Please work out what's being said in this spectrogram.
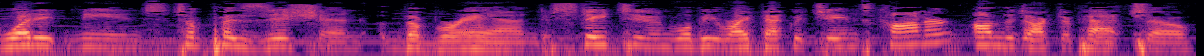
what it means to position the brand. Stay tuned. We'll be right back with James Connor on the Dr. Pat Show.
